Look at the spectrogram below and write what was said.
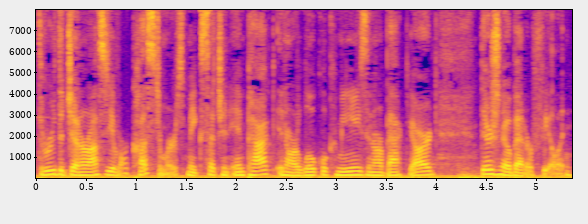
through the generosity of our customers, make such an impact in our local communities, in our backyard, there's no better feeling.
